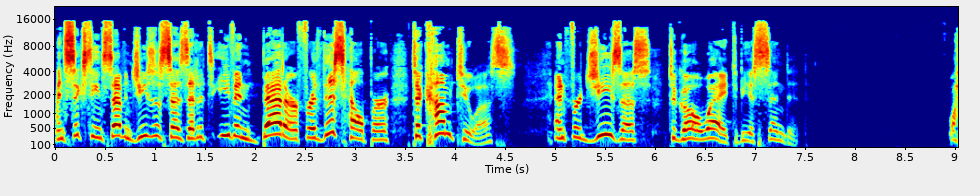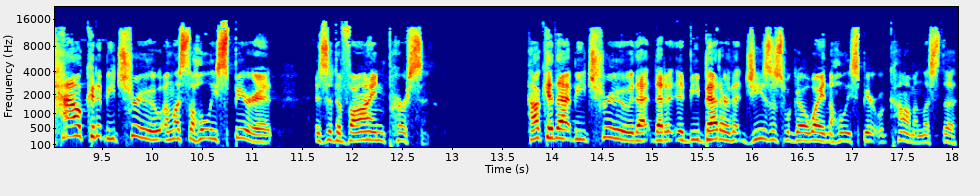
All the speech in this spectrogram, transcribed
In 16:7, Jesus says that it's even better for this helper to come to us and for Jesus to go away, to be ascended. Well, how could it be true unless the Holy Spirit is a divine person? How could that be true that, that it'd be better that Jesus would go away and the Holy Spirit would come unless the,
